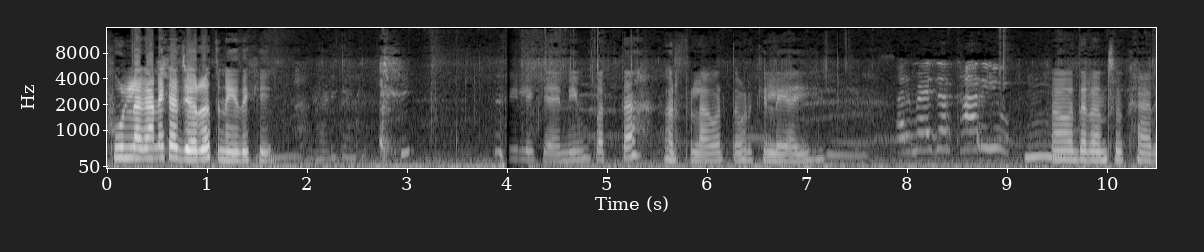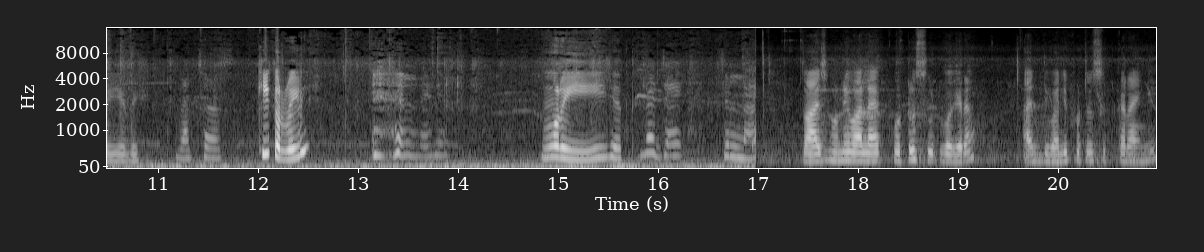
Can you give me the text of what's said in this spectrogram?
फूल लगाने का ज़रूरत नहीं, देखिए। लेके आए नीम पत्ता और फ्लावर तोड़ के ले आई है। अरे मैं इधर खा रही हूँ। हाँ उधर अंशु खा रही है देखिए अच्छा। की ले जा मुरी तो आज होने वाला है फ़ोटो शूट वगैरह। आज दिवाली फ़ोटो शूट कराएँगे।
